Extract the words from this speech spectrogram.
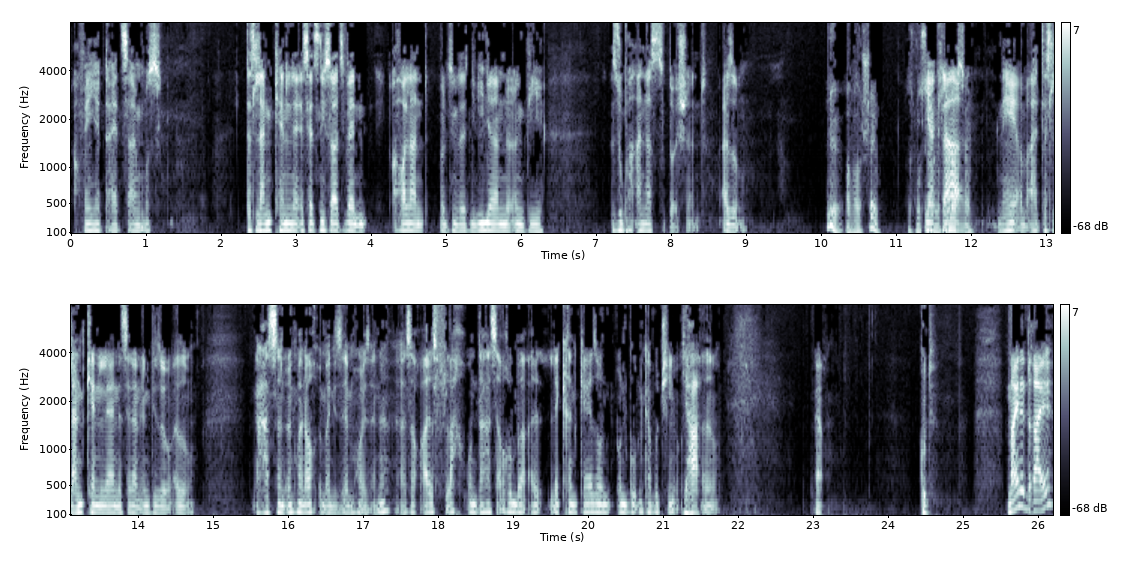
Auch wenn ich da jetzt sagen muss, das Land kennenlernen ist jetzt nicht so, als wenn Holland bzw. die Niederlande irgendwie super anders zu Deutschland. Also, Nö, aber schön. Das muss ja klar, nee, aber halt das Land kennenlernen ist ja dann irgendwie so, also da hast du dann irgendwann auch immer dieselben Häuser, ne? Da ist auch alles flach und da hast du auch überall leckeren Käse und, und guten Cappuccino. Ja. Also, ja. Gut. Meine drei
